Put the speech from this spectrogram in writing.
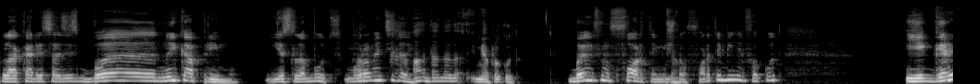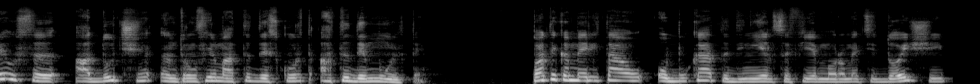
la care s-a zis, bă, nu-i ca primul. E slăbuț. Moromeții 2. Ah, da, da, da, mi-a plăcut. Bă, e un film foarte mișto, da. foarte bine făcut. E greu să aduci într-un film atât de scurt atât de multe. Poate că meritau o bucată din el să fie Moromeții 2 și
